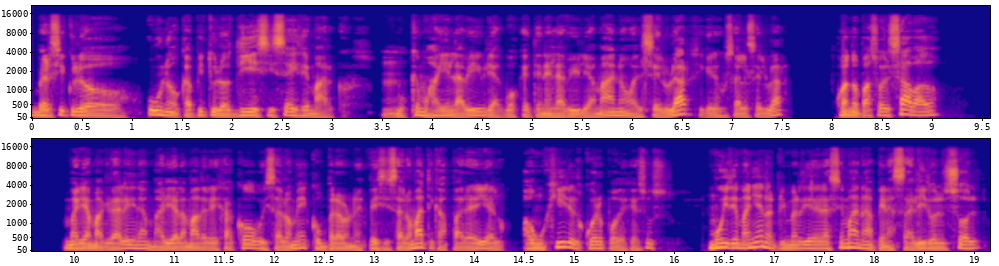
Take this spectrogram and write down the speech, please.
Versículo 1, capítulo 16 de Marcos. Mm. Busquemos ahí en la Biblia, vos que tenés la Biblia a mano, el celular, si querés usar el celular. Cuando pasó el sábado, María Magdalena, María la madre de Jacobo y Salomé compraron especies aromáticas para ir a ungir el cuerpo de Jesús. Muy de mañana, el primer día de la semana, apenas salido el sol,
